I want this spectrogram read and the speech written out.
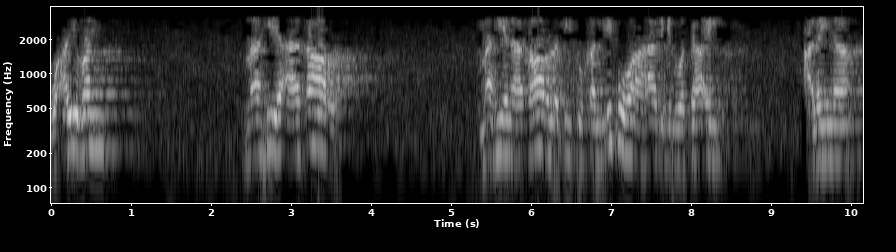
وأيضا ما هي آثار ما هي الآثار التي تخلفها هذه الوسائل علينا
